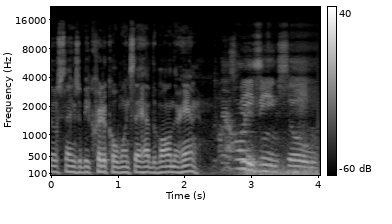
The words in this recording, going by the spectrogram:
those things will be critical once they have the ball in their hand. That speed being so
